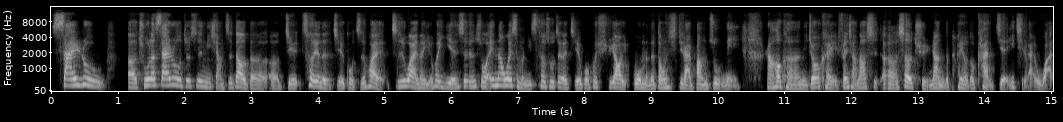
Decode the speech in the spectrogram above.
塞入。呃，除了塞入就是你想知道的呃结测验的结果之外之外呢，也会延伸说，哎，那为什么你测出这个结果会需要我们的东西来帮助你？然后可能你就可以分享到是呃社群，让你的朋友都看见，一起来玩。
